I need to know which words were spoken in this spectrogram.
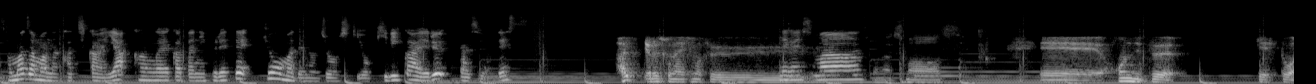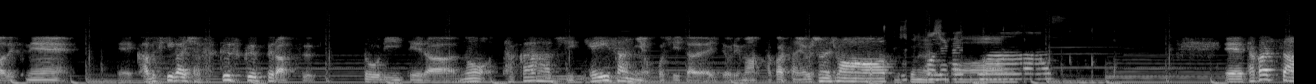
さまざまな価値観や考え方に触れて今日までの常識を切り替えるラジオです。はい、よろしくお願いします。お願いします。お願いします。えー本日、ゲストはですね、えー株式会社ふくふくプラスストーリーテラーの高橋圭さんにお越しいただいております。高橋さん、よろしくお願いします。よろしくおお願いします。えー高橋さ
